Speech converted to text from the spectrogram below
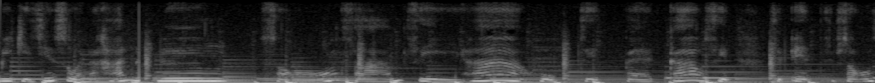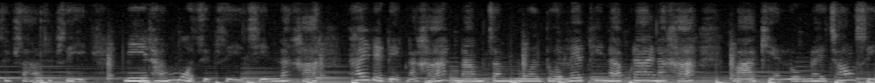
มีกี่ชิ้นส่วนนะคะ 1 2 3 4 5 6 7 8 9 10 11 12 13 14 มีทั้งหมด 14 ชิ้นนะคะ ให้เด็กๆนะคะนำจำนวนตัวเลขที่นับได้นะคะ มาเขียนลงในช่องสี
